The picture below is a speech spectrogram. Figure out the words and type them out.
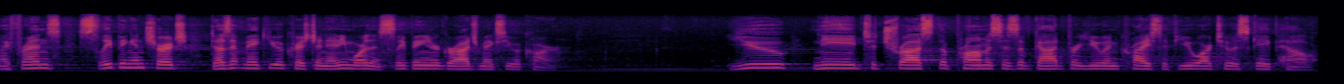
My friends, sleeping in church doesn't make you a Christian any more than sleeping in your garage makes you a car. You need to trust the promises of God for you in Christ if you are to escape hell.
